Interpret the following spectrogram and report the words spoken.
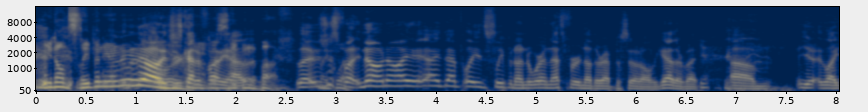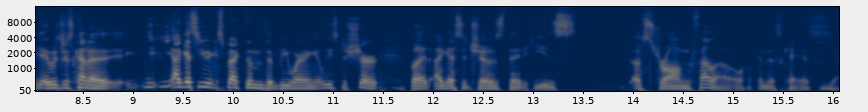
you don't sleep in your underwear No, it's just kinda funny how- in the buff It was Like just what? funny. No, no, I, I definitely sleep in underwear, and that's for another episode altogether. But um, you know, like it was just kind of. I guess you expect him to be wearing at least a shirt, but I guess it shows that he's a strong fellow in this case. Yeah.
